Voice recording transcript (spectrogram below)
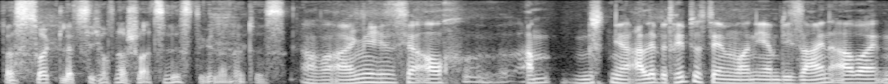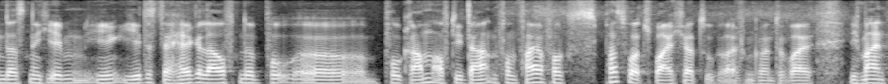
das Zeug letztlich auf einer schwarzen Liste gelandet ist. Aber eigentlich ist es ja auch, am, müssten ja alle Betriebssysteme an ihrem Design arbeiten, dass nicht eben jedes dahergelaufene Pro, äh, Programm auf die Daten vom Firefox Passwortspeicher zugreifen könnte. Weil ich meine,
